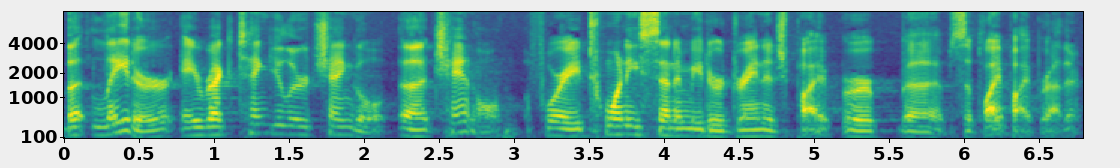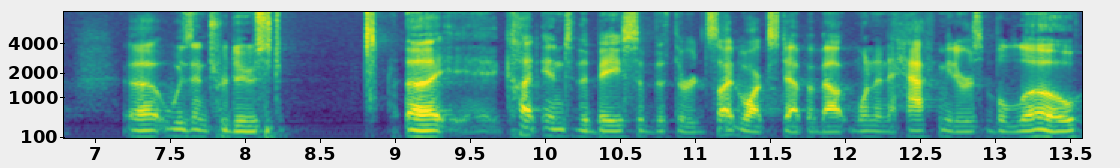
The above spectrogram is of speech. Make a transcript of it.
But later, a rectangular changle, uh, channel for a 20 centimeter drainage pipe, or uh, supply pipe rather, uh, was introduced, uh, cut into the base of the third sidewalk step about one and a half meters below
